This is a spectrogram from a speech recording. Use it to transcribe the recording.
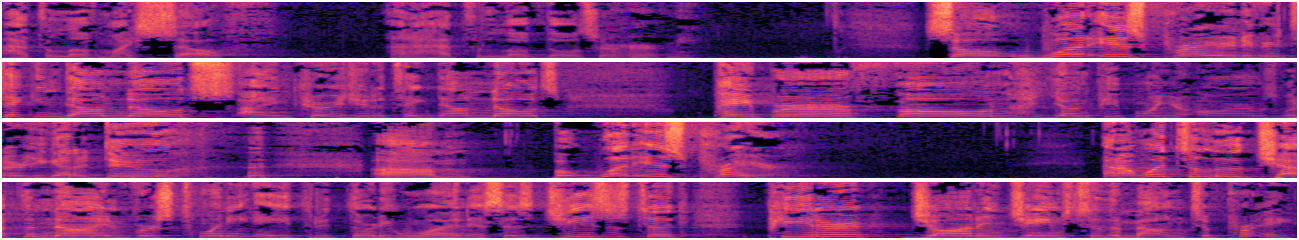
I had to love myself, and I had to love those who hurt me. So, what is prayer? And if you're taking down notes, I encourage you to take down notes paper, phone, young people on your arms, whatever you got to do. um, but what is prayer? And I went to Luke chapter 9, verse 28 through 31. It says, Jesus took Peter, John, and James to the mountain to pray.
